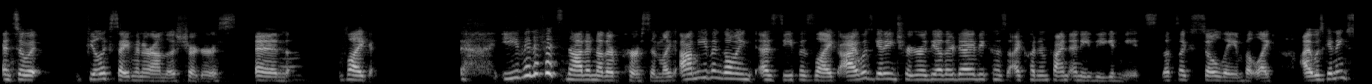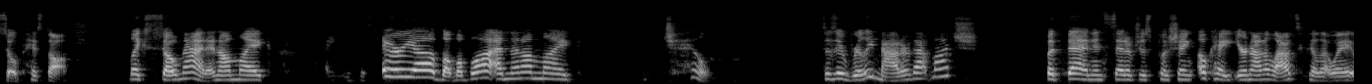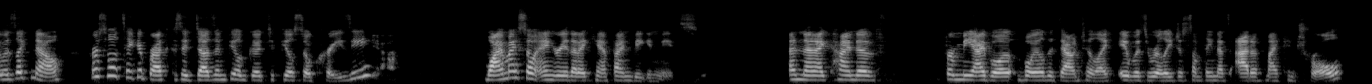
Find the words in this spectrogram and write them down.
And so it feel excitement around those triggers. And like even if it's not another person like i'm even going as deep as like i was getting triggered the other day because i couldn't find any vegan meats. That's like so lame but like i was getting so pissed off like so mad and i'm like i hate this area blah blah blah and then i'm like chill. Does it really matter that much? But then instead of just pushing okay you're not allowed to feel that way it was like no. First of all take a breath because it doesn't feel good to feel so crazy. Yeah. Why am i so angry that i can't find vegan meats and then I kind of, for me, I boil, boiled it down to like it was really just something that's out of my control.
